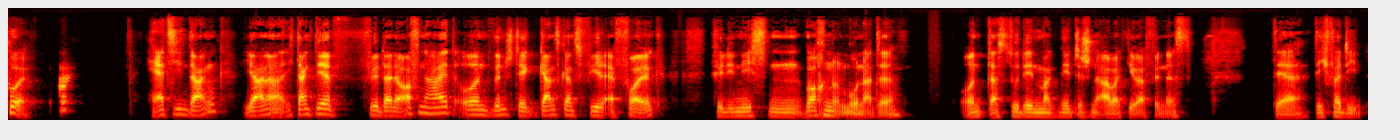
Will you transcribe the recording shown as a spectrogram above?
Cool. Herzlichen Dank, Jana. Ich danke dir für deine Offenheit und wünsche dir ganz, ganz viel Erfolg für die nächsten Wochen und Monate und dass du den magnetischen Arbeitgeber findest, der dich verdient.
